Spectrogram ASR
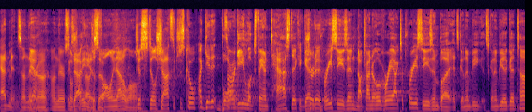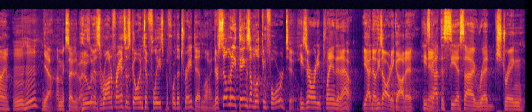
admins on their Yeah. uh, on their social Exactly. Media. just So following that along. Just still shots, which is cool. I get it. It's all right. Borgie looked fantastic again. Sure did. Preseason, not trying to overreact to preseason, but it's gonna be it's gonna be a good time. Mm-hmm. Yeah, I'm excited about. Who it. is So, Ron Francis going to Fleece before the trade deadline? There's so many things I'm looking forward to. He's already planned it out. Yeah, no, he's already got it. He's Yeah. got the CSI red string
